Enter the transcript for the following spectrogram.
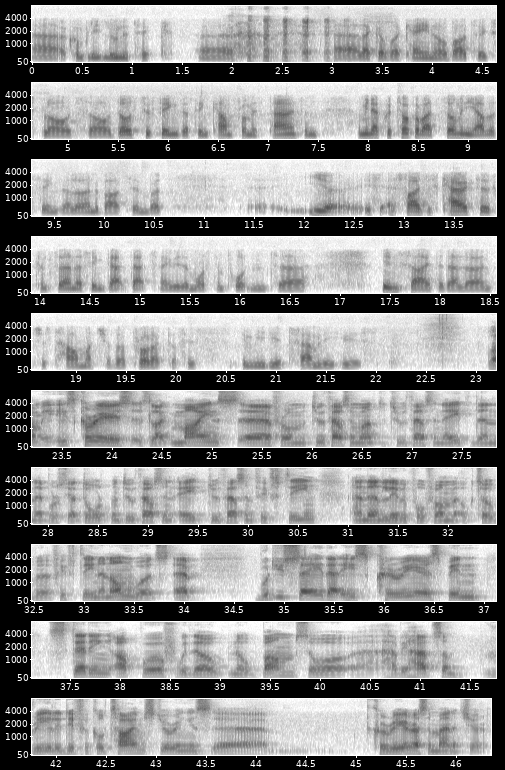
uh, a complete lunatic, uh, uh, like a volcano about to explode. So those two things, I think, come from his parents. And I mean, I could talk about so many other things I learned about him, but uh, you know, if, as far as his character is concerned, I think that that's maybe the most important insight that I learned just how much of a product of his immediate family he is. Well, I mean, his career is, is like Mainz uh, from 2001 to 2008, then uh, Borussia Dortmund 2008 2015, and then Liverpool from October 15 and onwards. Uh, would you say that his career has been steadying upward with no, no bumps, or uh, have you had some really difficult times during his uh, career as a manager?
